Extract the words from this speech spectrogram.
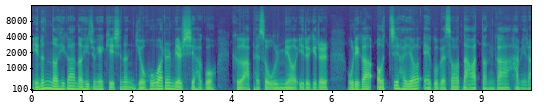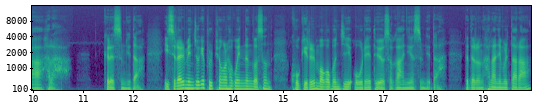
이는 너희가 너희 중에 계시는 여호와를 멸시하고 그 앞에서 울며 이르기를 우리가 어찌하여 애굽에서 나왔던가 함이라 하라. 그랬습니다. 이스라엘 민족이 불평을 하고 있는 것은 고기를 먹어본 지 오래되어서가 아니었습니다. 그들은 하나님을 따라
